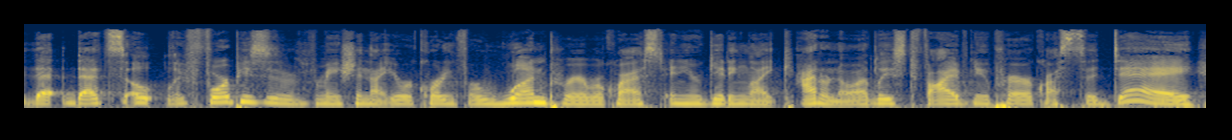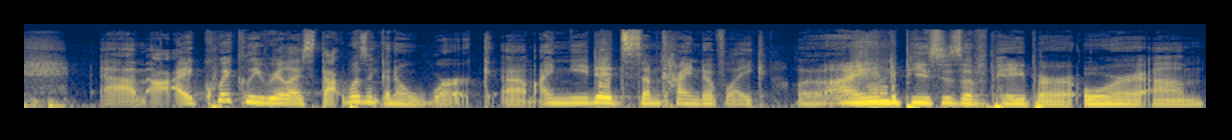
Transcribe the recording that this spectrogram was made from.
that that's a, like four pieces of information that you're recording for one prayer request. And you're getting like, I don't know, at least five new prayer requests a day. Um, I quickly realized that wasn't going to work. Um, I needed some kind of like lined pieces of paper or, um,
